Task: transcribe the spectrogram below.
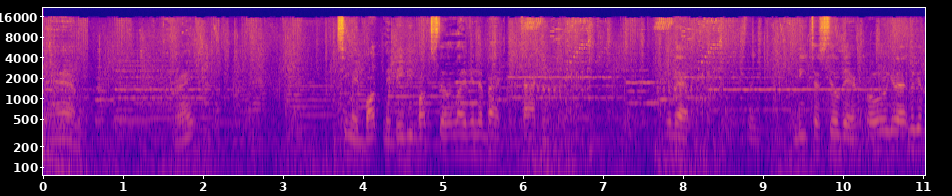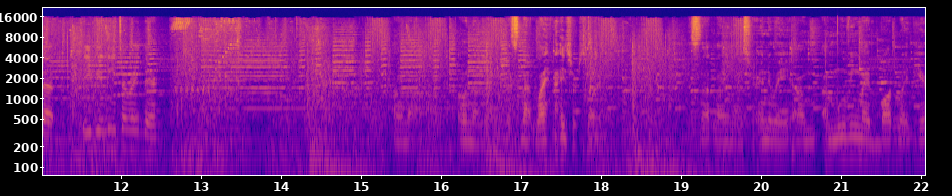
Bam. Right? See my bot, my baby bot still alive in the back, attacking. Look at that. Like, Lita's still there. Oh, look at that, look at that. Baby Lita right there. Oh no. Oh no, no. that's not Lionizer, sorry. It's not Lionizer. Anyway, um, I'm moving my bot right here.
